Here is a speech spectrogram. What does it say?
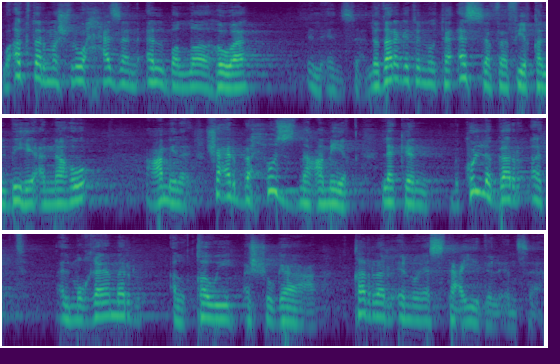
وأكثر مشروع حزن قلب الله هو الإنسان. لدرجة إنه تأسف في قلبه أنه عمل شعر بحزن عميق لكن بكل جرأة المغامر القوي الشجاع قرر إنه يستعيد الإنسان.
